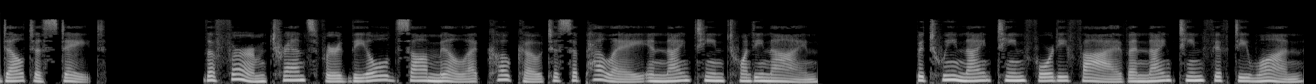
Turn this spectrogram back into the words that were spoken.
Delta State. The firm transferred the old saw mill at Koko to Sapele in 1929. Between 1945 and 1951,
